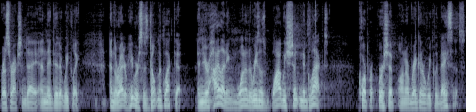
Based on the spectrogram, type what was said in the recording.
Resurrection Day, and they did it weekly. Mm-hmm. And the writer of Hebrews says, don't neglect it. And you're highlighting one of the reasons why we shouldn't neglect corporate worship on a regular weekly basis.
